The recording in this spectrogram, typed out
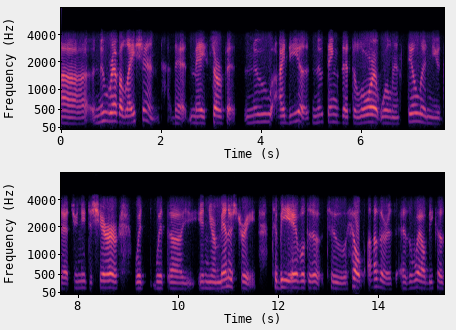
uh, new revelation that may surface, new ideas, new things that the Lord will instill in you that you need to share with with uh, in your ministry to be able to to help others as well because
